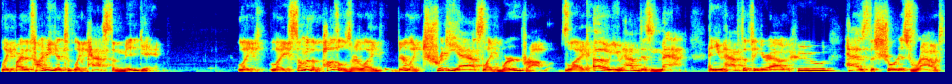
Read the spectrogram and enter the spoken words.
like by the time you get to like past the mid game, like like some of the puzzles are like they're like tricky ass like word problems. Like, oh, you have this map and you have to figure out who has the shortest route.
